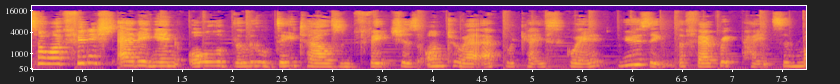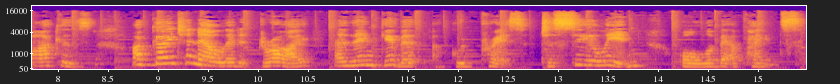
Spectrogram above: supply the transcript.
So I finished adding in all of the little details and features onto our applique square using the fabric paints and markers. I'm going to now let it dry and then give it a good press to seal in all of our paints.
